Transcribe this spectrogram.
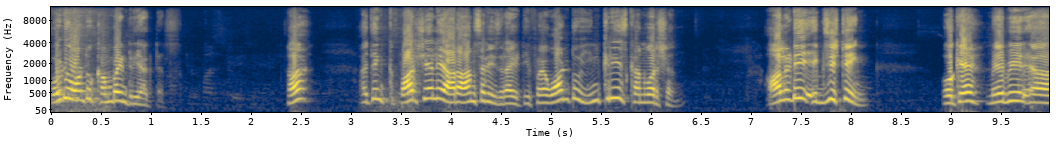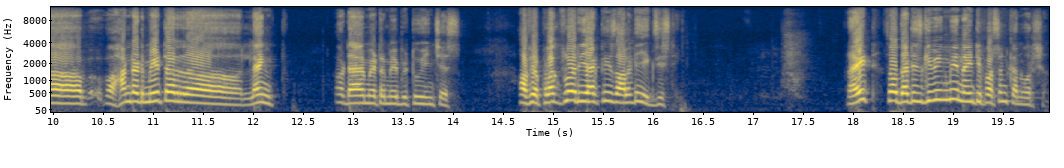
Why do you want to combine reactors? Huh? I think partially our answer is right. If I want to increase conversion, already existing, okay, maybe uh, 100 meter uh, length or diameter, maybe 2 inches of a plug flow reactor is already existing, right? So that is giving me 90 percent conversion.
